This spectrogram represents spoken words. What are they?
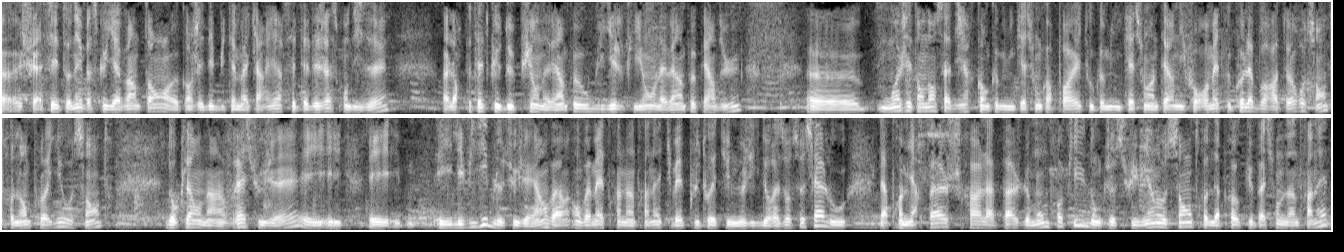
Euh, je suis assez étonné parce qu'il y a 20 ans, euh, quand j'ai débuté ma carrière, c'était déjà ce qu'on disait. Alors peut-être que depuis, on avait un peu oublié le client, on l'avait un peu perdu. Euh, moi, j'ai tendance à dire qu'en communication corporate ou communication interne, il faut remettre le collaborateur au centre, l'employé au centre. Donc là, on a un vrai sujet et, il est visible le sujet. Hein. On, va, on va mettre un intranet qui va plutôt être une logique de réseau social où la première page sera la page de mon profil. Donc je suis bien au centre de la préoccupation de l'intranet.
